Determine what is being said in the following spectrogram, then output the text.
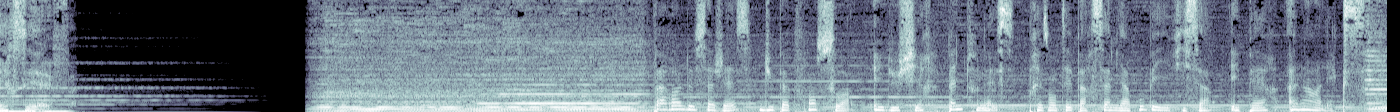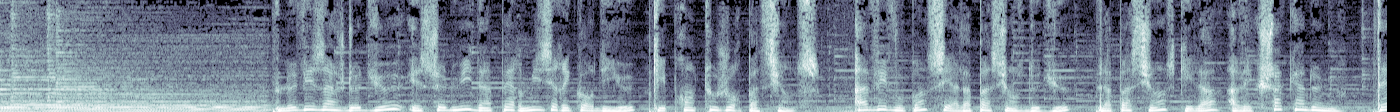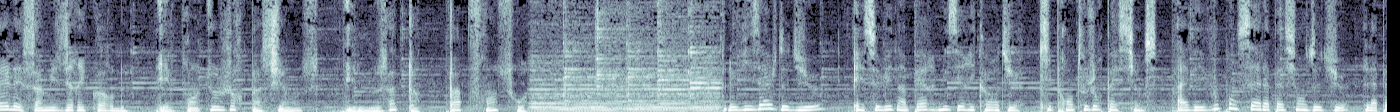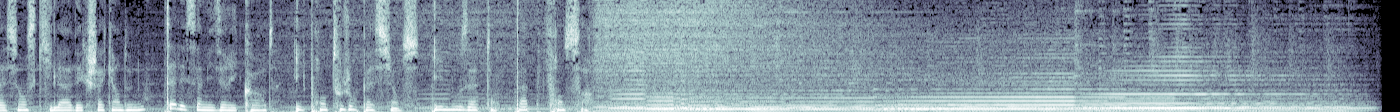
RCF. Parole de sagesse du pape François et du Chir Pentounès, présenté par Samia Roubeifissa et père Alain Alex. Le visage de Dieu est celui d'un Père miséricordieux qui prend toujours patience. Avez-vous pensé à la patience de Dieu, la patience qu'il a avec chacun de nous? Telle est sa miséricorde. Il prend toujours patience, il nous attend. Pape François. Le visage de Dieu est celui d'un Père miséricordieux qui prend toujours patience. Avez-vous pensé à la patience de Dieu, la patience qu'il a avec chacun de nous? Telle est sa miséricorde. Il prend toujours patience. Il nous attend. Pape François.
